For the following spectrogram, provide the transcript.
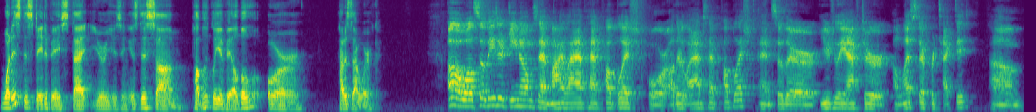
What is this database that you're using? Is this um, publicly available or how does that work? Oh, well, so these are genomes that my lab have published or other labs have published. And so they're usually after, unless they're protected, um,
